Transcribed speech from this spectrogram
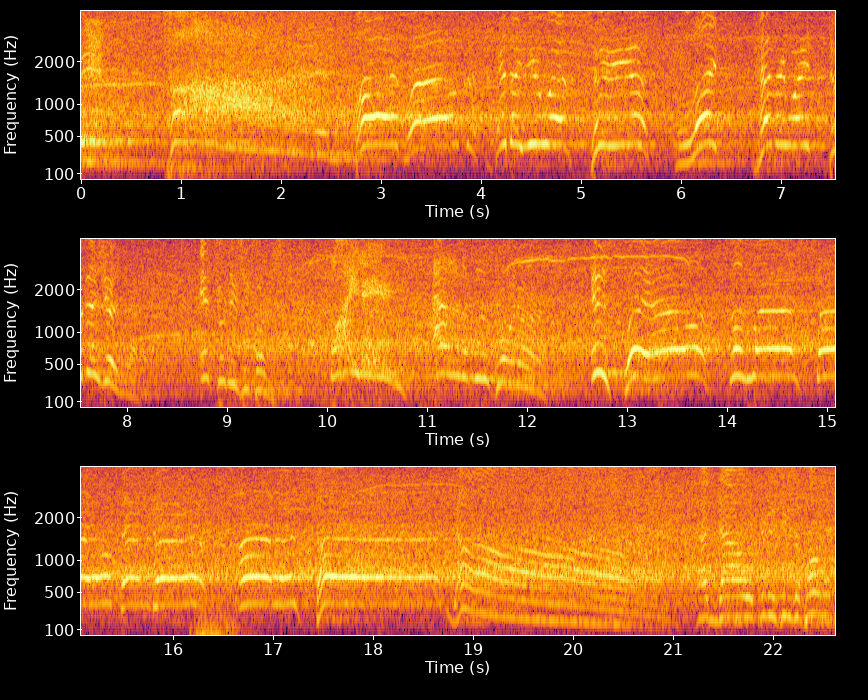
It's time! Five rounds in the UFC light heavyweight division. Introducing first, fighting out of the blue corner, Israel, the last style bender, Adesanya. And now introducing his opponent,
